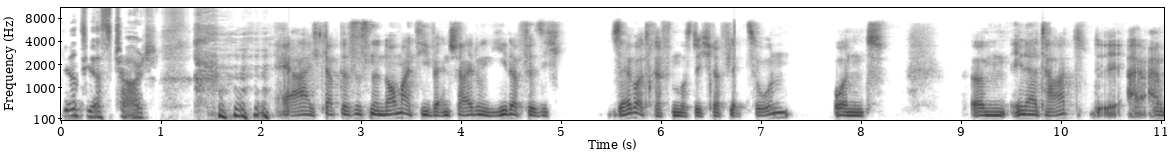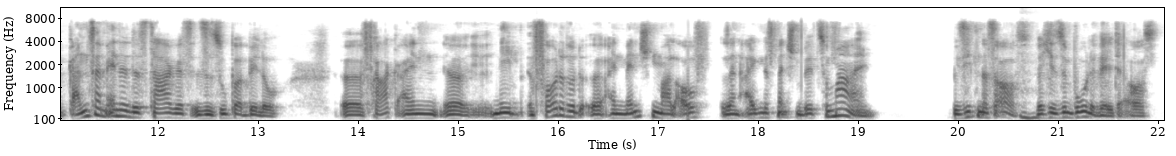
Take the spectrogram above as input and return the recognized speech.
Guilty as charged. ja, ich glaube, das ist eine normative Entscheidung, die jeder für sich selber treffen muss durch Reflexion. Und ähm, in der Tat, äh, ganz am Ende des Tages ist es super billo. Äh, frag einen, äh, nee, fordere äh, einen Menschen mal auf, sein eigenes Menschenbild zu malen. Wie sieht denn das aus? Mhm. Welche Symbole wählt er aus?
